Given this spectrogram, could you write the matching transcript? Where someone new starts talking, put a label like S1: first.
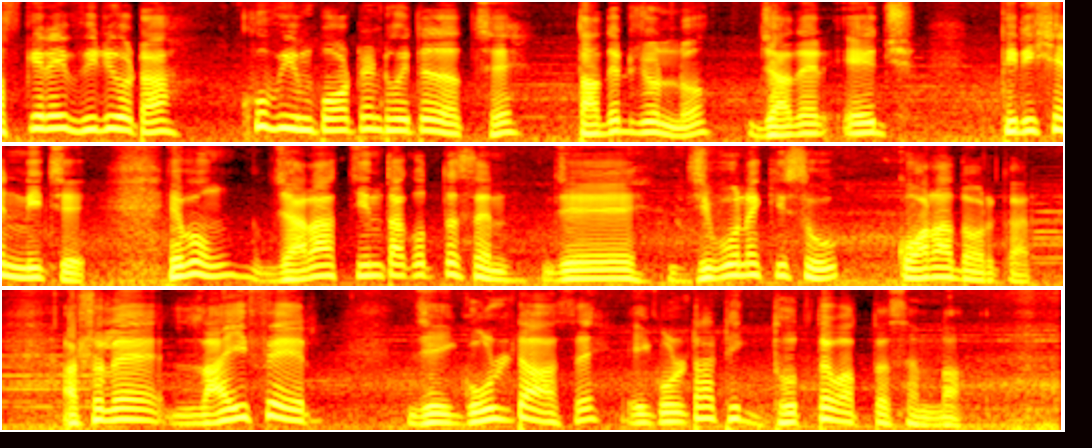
S1: আজকের এই ভিডিওটা খুব ইম্পর্ট্যান্ট হইতে যাচ্ছে তাদের জন্য যাদের এজ তিরিশের নিচে এবং যারা চিন্তা করতেছেন যে জীবনে কিছু করা দরকার। আসলে লাইফের যেই গোলটা আছে, এই গোলটা ঠিক ধরতে পারতেছেন না।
